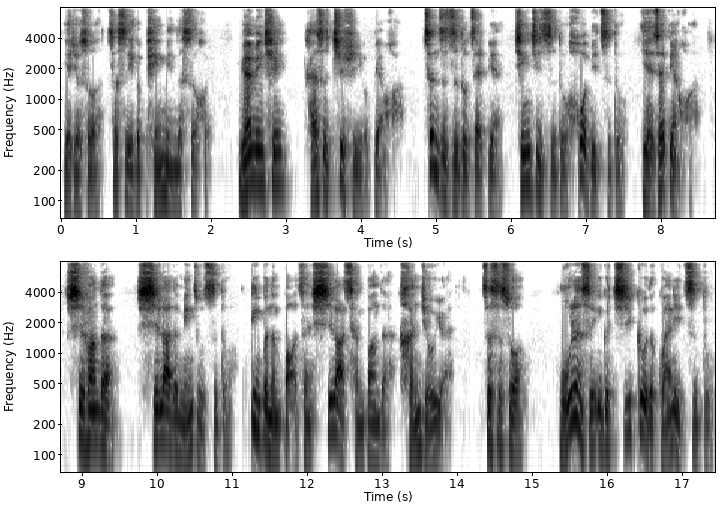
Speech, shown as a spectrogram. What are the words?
也就是说，这是一个平民的社会。元明清。还是继续有变化，政治制度在变，经济制度、货币制度也在变化。西方的希腊的民主制度并不能保证希腊城邦的恒久远。这是说，无论是一个机构的管理制度、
